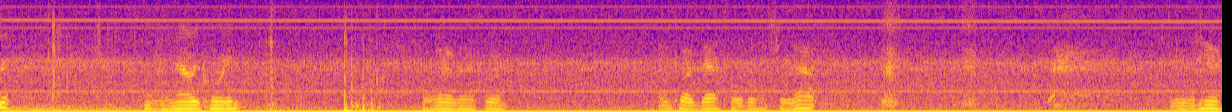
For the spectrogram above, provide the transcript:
it. Alright, now recording. So whatever that's for. Unplug that so it doesn't shoot out. Leave it here.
